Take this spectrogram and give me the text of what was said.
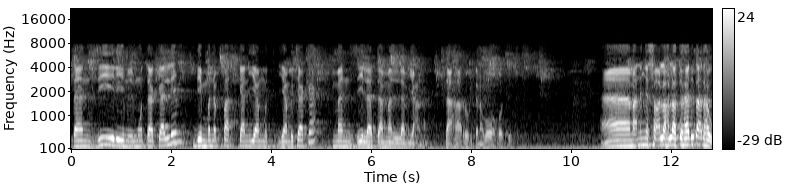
tanzilimul mutakallim di menempatkan yang yang bercakap manzilatan man lam ya'lam. Tak harus kena bawa apa tu. Ha maknanya seolah-olah Tuhan tu tak tahu.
